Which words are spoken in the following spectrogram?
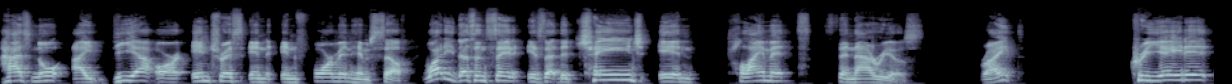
has no idea or interest in informing himself, what he doesn't say is that the change in climate scenarios, right? Created,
